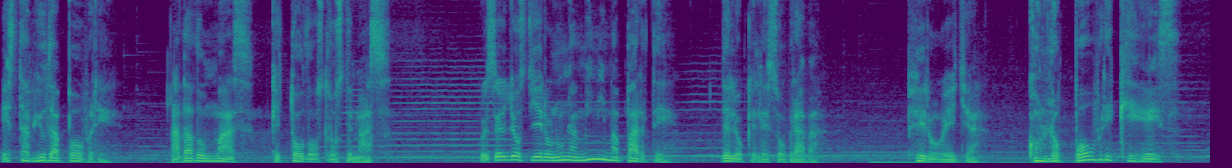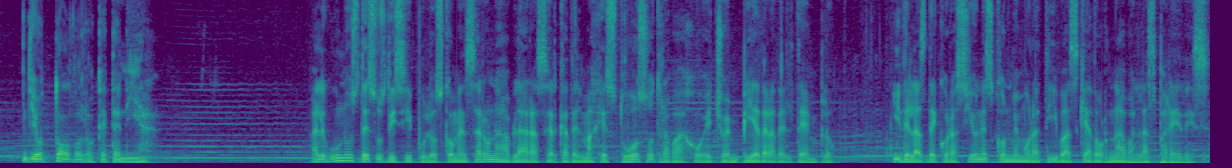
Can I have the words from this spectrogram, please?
esta viuda pobre ha dado más que todos los demás, pues ellos dieron una mínima parte de lo que les sobraba. Pero ella, con lo pobre que es, dio todo lo que tenía. Algunos de sus discípulos comenzaron a hablar acerca del majestuoso trabajo hecho en piedra del templo y de las decoraciones conmemorativas que adornaban las paredes.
